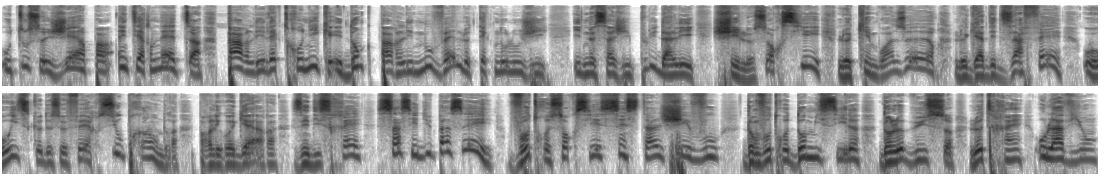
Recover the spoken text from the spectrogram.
où tout se gère par Internet, par l'électronique et donc par les nouvelles technologies. Il ne s'agit plus d'aller chez le sorcier, le quimboiseur, le gars des affaires au risque de se faire surprendre par les regards indiscrets. Ça, c'est du passé. Votre sorcier s'installe chez vous, dans votre domicile dans le bus, le train ou l'avion,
